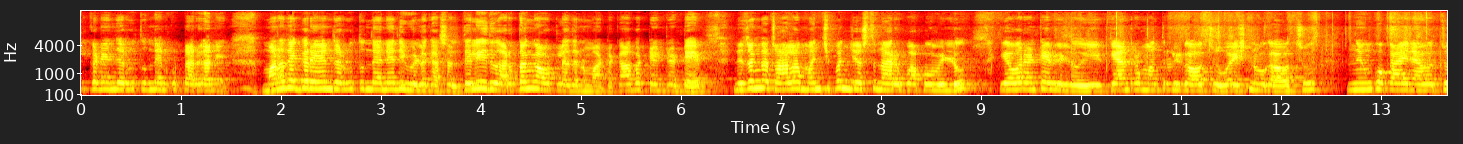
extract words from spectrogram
ఇక్కడేం జరుగుతుంది అనుకుంటారు. కానీ మన దగ్గర ఏం జరుగుతుంది అనేది వీళ్ళకి అసలు తెలియదు అర్థం కావట్లేదు అనమాట కాబట్టి ఏంటంటే నిజంగా చాలా మంచి పని చేస్తున్నారు పాపం వీళ్ళు. ఎవరంటే వీళ్ళు ఈ కేంద్ర మంత్రులు కావచ్చు వైష్ణవ్ కావచ్చు ఇంకొక ఆయన కావచ్చు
